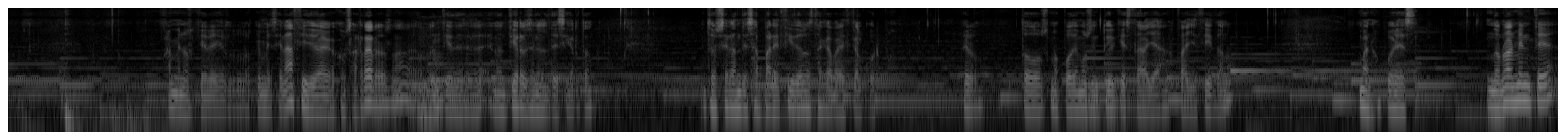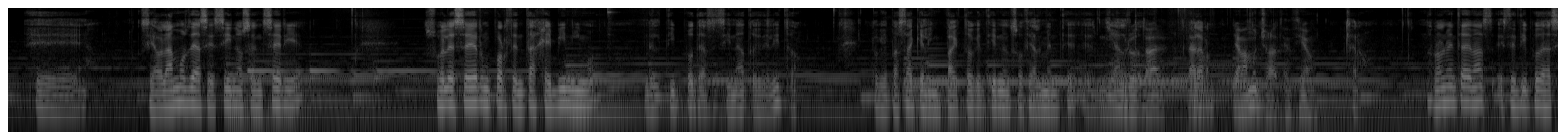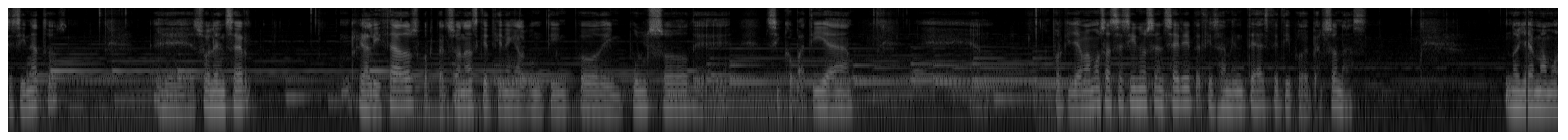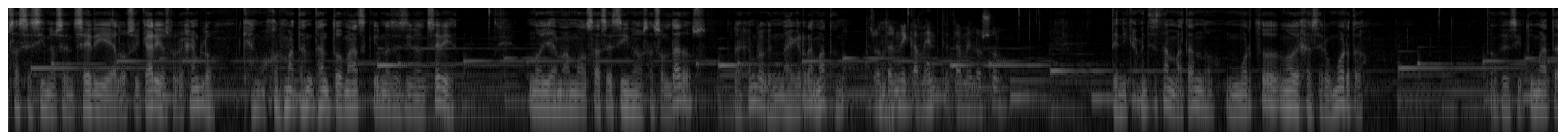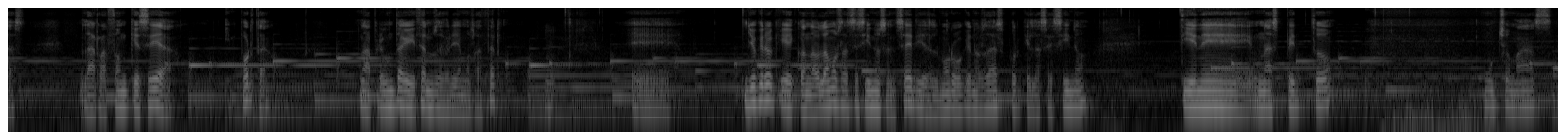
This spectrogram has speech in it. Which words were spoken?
a menos que lo que me ácido y haga cosas raras, ¿no? Lo, entiendes, lo entierres en el desierto. Entonces serán desaparecidos hasta que aparezca el cuerpo. Pero todos no podemos intuir que está ya fallecido, ¿no? Bueno, pues normalmente eh, si hablamos de asesinos en serie, suele ser un porcentaje mínimo del tipo de asesinato y delito. Lo que pasa es que el impacto que tienen socialmente es muy alto. Brutal, claro. Llama mucho la atención. Claro. Normalmente, además, este tipo de asesinatos eh, suelen ser realizados por personas que tienen algún tipo de impulso, de psicopatía, eh, porque llamamos asesinos en serie precisamente a este tipo de personas. No llamamos asesinos en serie a los sicarios, por ejemplo, que a lo mejor matan tanto más que un asesino en serie. No llamamos asesinos a soldados, por ejemplo, que en una guerra matan. Pero técnicamente también lo son. Técnicamente están matando. Un muerto no deja de ser un muerto. Entonces, si tú matas, la razón que sea, importa. Una pregunta que quizás nos deberíamos hacer. Mm. Eh, yo creo que cuando hablamos de asesinos en serie, el morbo que nos da es porque el asesino tiene un aspecto mucho más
